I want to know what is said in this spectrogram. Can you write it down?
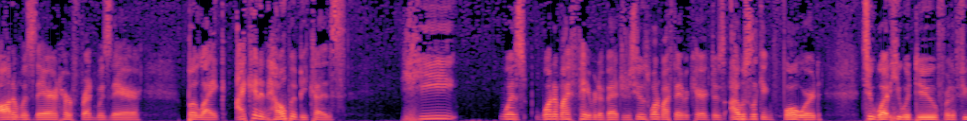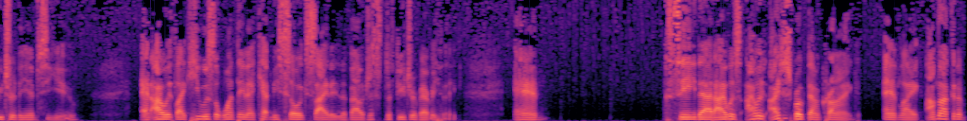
Autumn was there and her friend was there. But like I couldn't help it because he was one of my favorite Avengers. He was one of my favorite characters. I was looking forward to what he would do for the future of the MCU. And I was like he was the one thing that kept me so excited about just the future of everything. And seeing that I was I was I just broke down crying. And like I'm not gonna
